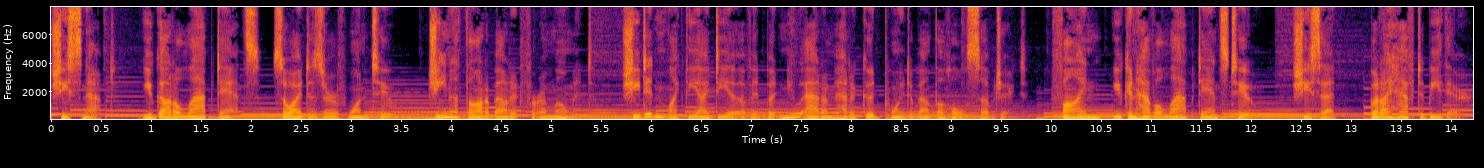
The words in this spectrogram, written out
She snapped. You got a lap dance, so I deserve one too. Gina thought about it for a moment. She didn't like the idea of it, but knew Adam had a good point about the whole subject. Fine, you can have a lap dance too, she said, but I have to be there.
